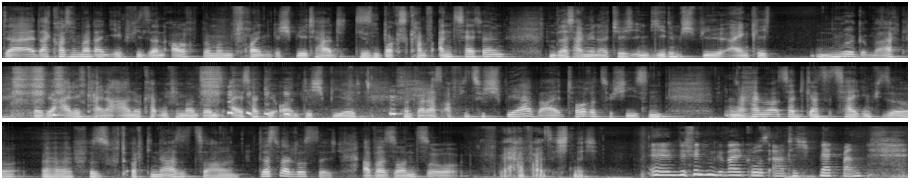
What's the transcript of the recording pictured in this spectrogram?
da, da konnte man dann irgendwie dann auch, wenn man mit Freunden gespielt hat, diesen Boxkampf anzetteln. Und das haben wir natürlich in jedem Spiel eigentlich nur gemacht, weil wir alle keine Ahnung hatten, wie man sonst Eishockey ordentlich spielt. Und weil das auch viel zu schwer war, Tore zu schießen. Dann haben wir uns halt die ganze Zeit irgendwie so äh, versucht, auf die Nase zu hauen. Das war lustig. Aber sonst so, ja, weiß ich nicht. Äh, wir finden Gewalt großartig, merkt man.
